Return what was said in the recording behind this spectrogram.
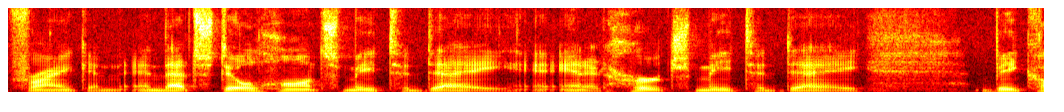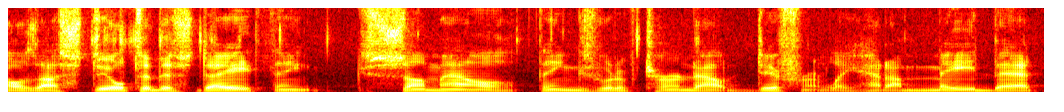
Frank, and, and that still haunts me today, and it hurts me today because I still to this day think somehow things would have turned out differently had I made that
